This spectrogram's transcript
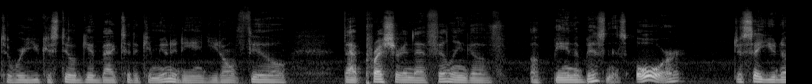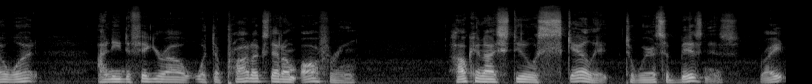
to where you can still give back to the community and you don't feel that pressure and that feeling of, of being a business. Or just say, you know what? I need to figure out what the products that I'm offering how can I still scale it to where it's a business, right?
